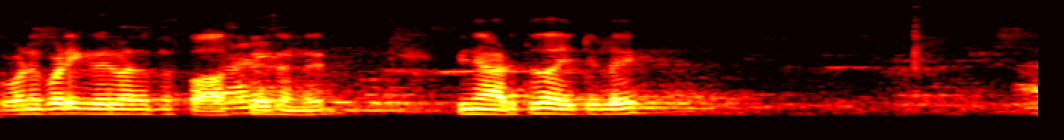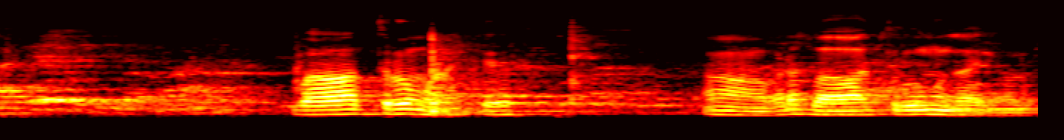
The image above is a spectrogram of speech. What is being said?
ഓണിപ്പടി കയറി വരുന്ന വാസ്പേസ് ഉണ്ട്. പിന്നെ അടുത്തതായിട്ടുള്ള ബാത്റൂമാണ് ആ അവിടെ ബാത്റൂമും കാര്യങ്ങളും.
